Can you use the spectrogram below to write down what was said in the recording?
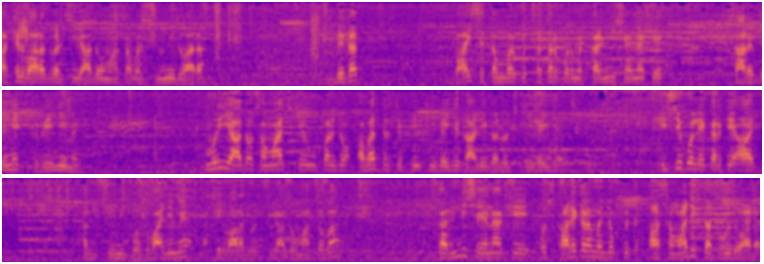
अखिल भारत वर्षीय यादव महासभा शिवनी द्वारा विगत 22 सितंबर को छतरपुर में करणी सेना के एक सार्वजनिक रैली में पूरी यादव समाज के ऊपर जो अभद्र टिप्पणी की गई है गाली गलौज की गई है इसी को लेकर के आज हम शिवनी कोतवाली में अखिल भारत वर्षीय यादव महासभा करनी सेना के उस कार्यक्रम में जो कुछ असामाजिक तत्वों द्वारा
